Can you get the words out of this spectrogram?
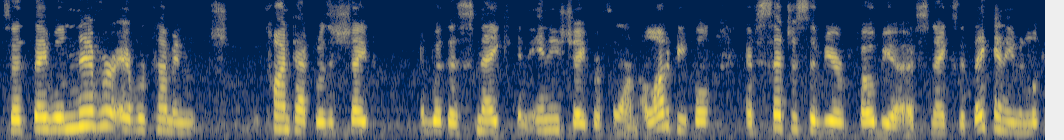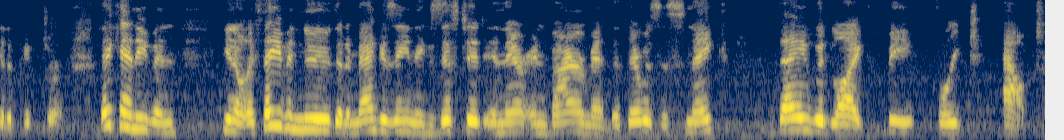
so that they will never ever come in contact with a shape with a snake in any shape or form. A lot of people have such a severe phobia of snakes that they can't even look at a picture. They can't even you know, if they even knew that a magazine existed in their environment, that there was a snake, they would like be freaked out.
